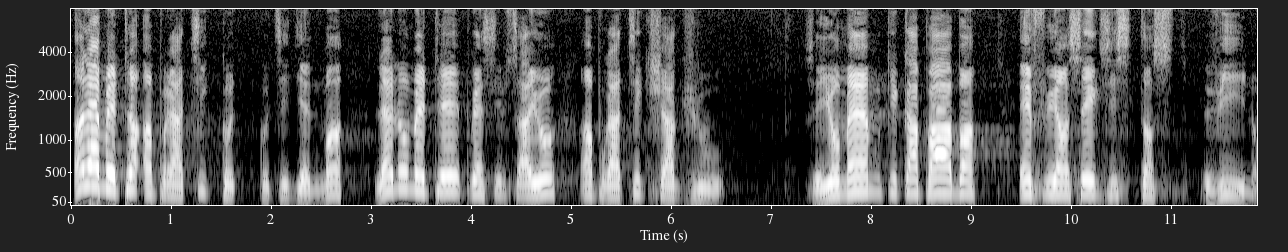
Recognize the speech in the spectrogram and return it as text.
En les mettant en pratique quotidiennement, là nous mettons principe ça en pratique chaque jour. C'est eux-mêmes qui sont capables d'influencer l'existence vie. nous.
